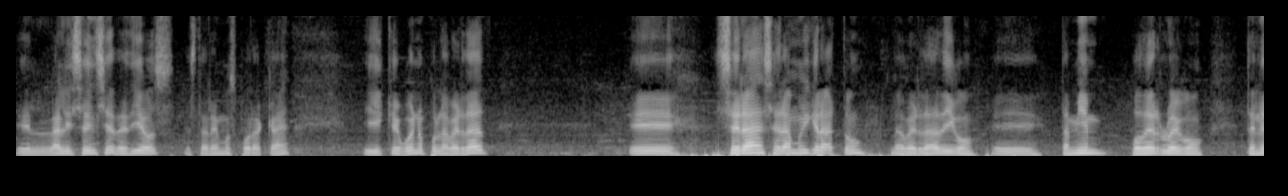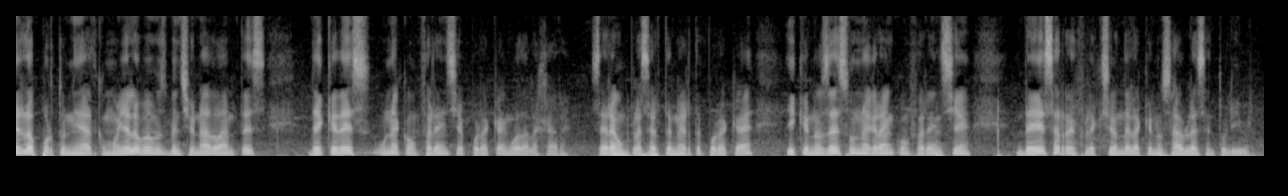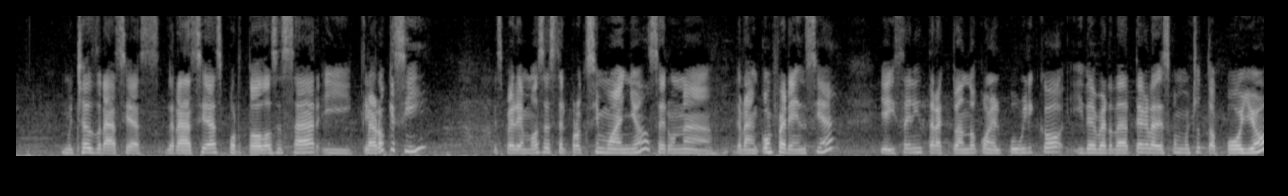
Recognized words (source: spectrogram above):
la licencia de Dios estaremos por acá. Y que bueno, pues la verdad eh, será, será muy grato, la verdad digo, eh, también poder luego tener la oportunidad, como ya lo hemos mencionado antes, de que des una conferencia por acá en Guadalajara. Será un placer tenerte por acá y que nos des una gran conferencia de esa reflexión de la que nos hablas en tu libro. Muchas gracias, gracias por todo César. Y claro que sí, esperemos hasta el próximo año hacer una gran conferencia y ahí estar interactuando con el público. Y de verdad te agradezco mucho tu apoyo,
